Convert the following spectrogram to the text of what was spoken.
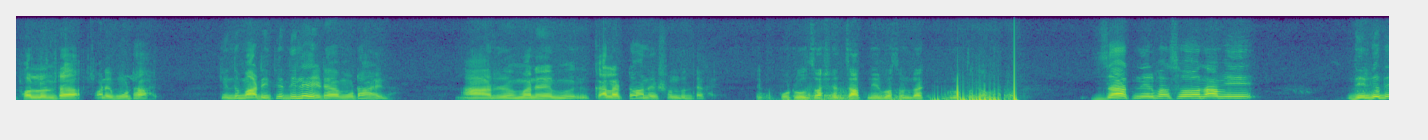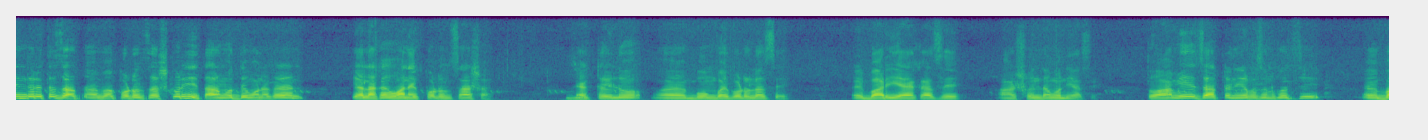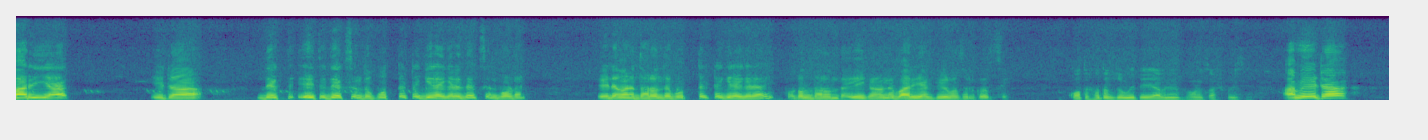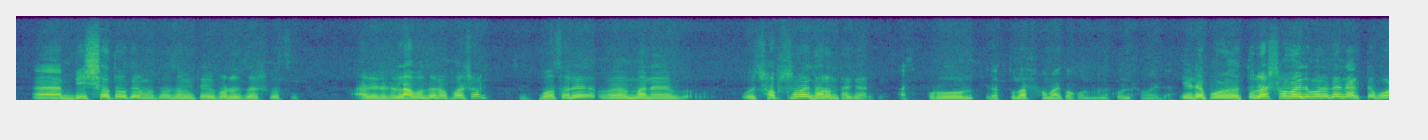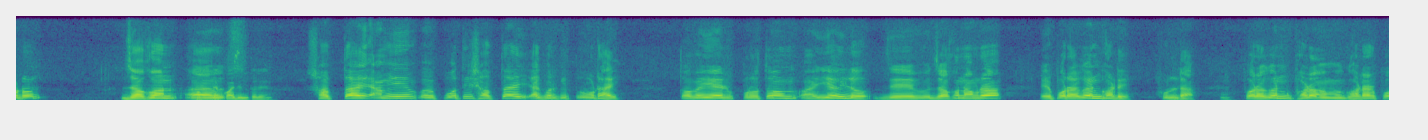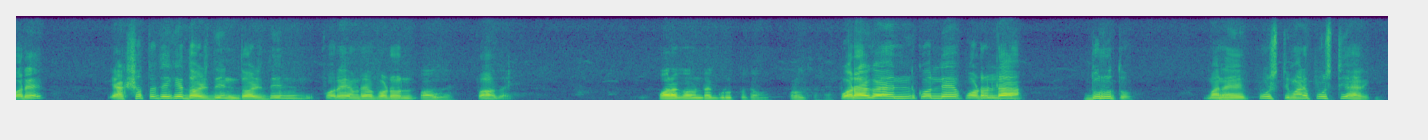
ফলনটা অনেক মোটা হয়। কিন্তু মাটিতে দিলে এটা মোটা হয় না। আর মানে কালারটা অনেক সুন্দর দেখায়। পটল চাষের জাত নির্বাচনটা গুরুত্ব কেমন? জাত নির্বাচন আমি দীর্ঘদিন ধরে তো জাত পটল চাষ করি। তার মধ্যে মনে করেন এলাকায় অনেক পটল চাষ হয়। একটা হইল বোম্বাই পটল আছে বাড়ি এক আছে আর সন্ধ্যামণি আছে। তো আমি জাতটা নির্বাচন করছি বাড়ি এক। এটা দেখতে এই তো দেখছেন তো প্রত্যেকটা গিরায় গিরায় দেখছেন পটল? এটা মানে ধরন দেয় প্রত্যেকটা গিরায় গিরায় পটল ধরন দেয়। এই কারণে বাড়ি এক নির্বাচন করছি। কত শতক জমিতে আপনি পটল চাষ করেছেন? আমি এটা বিশ শতকের মতো জমিতে পটল চাষ করছি। আর এটা একটা লাভজনক ফসল। বছরে মানে সব সময় ধরন থাকে আর কি। আচ্ছা পটল এটা তোলার সময় কখন? মানে কোন সময় এটা এটা তোলার সময় হলো মনে করেন একটা পটল যখন কয়দিন তোলেন? সপ্তাহে আমি প্রতি সপ্তাহে একবার কিন্তু উঠাই তবে এর প্রথম ইয়ে হইল যে যখন আমরা এর পরাগায়ন ঘটে ফুলটা পরাগায়ন ঘটার পরে এক সপ্তাহ থেকে দশ দিন দশ দিন পরে আমরা পটল পাওয়া যায়। পাওয়া যায়। পরাগণটা গুরুত্ব কেমন? পরাগায়ন করলে পটলটা দ্রুত মানে পুষ্টি মানে পুষ্টি হয় আর কি।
